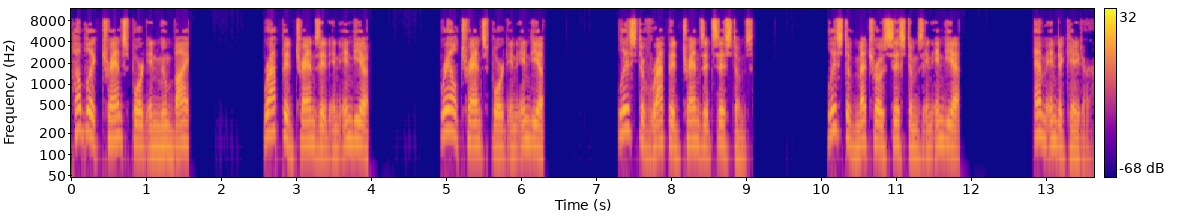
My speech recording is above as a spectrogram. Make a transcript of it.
Public transport in Mumbai. Rapid transit in India. Rail transport in India. List of rapid transit systems. List of metro systems in India. M indicator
